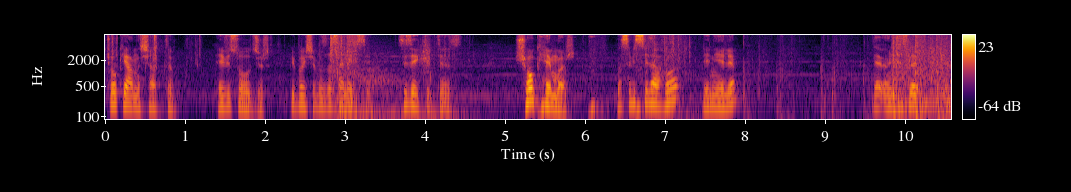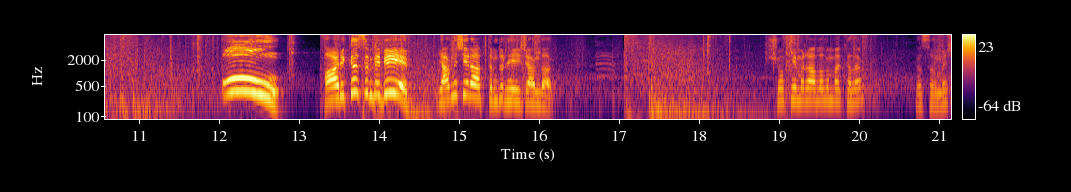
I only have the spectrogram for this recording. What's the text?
Çok yanlış yaptım. Heavy Soldier. Bir başımızda sen eksik. Siz eklittiniz. Shock Hammer. Nasıl bir silah o? Deneyelim. De öncesinde... Oo! Harikasın bebeğim. Yanlış yere attım dur heyecandan. Shock Hammer'ı alalım bakalım. Nasılmış?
